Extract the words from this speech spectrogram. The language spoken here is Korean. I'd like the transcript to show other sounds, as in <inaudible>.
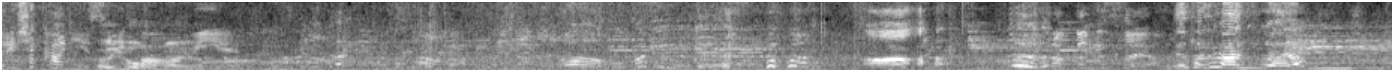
요리 식탁이 있어요. 어, 이거 얼마예요? 위에. 어, 못 봤는데. <laughs> 아. 깜깜했어요. 이제 선회하는 거예요?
